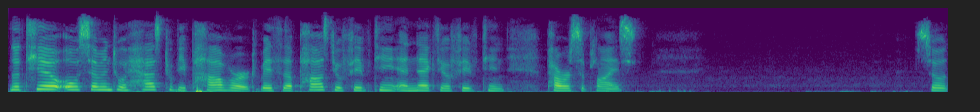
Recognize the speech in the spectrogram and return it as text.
the TL072 has to be powered with a positive 15 and negative 15 power supplies. So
